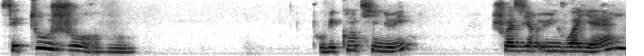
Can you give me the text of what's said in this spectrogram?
C'est toujours vous. Pouvez continuer, choisir une voyelle,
